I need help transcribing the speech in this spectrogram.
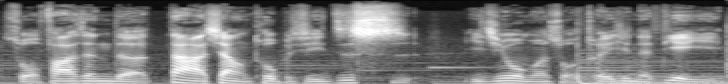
所发生的大象托普西之死。以及我们所推荐的电影《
